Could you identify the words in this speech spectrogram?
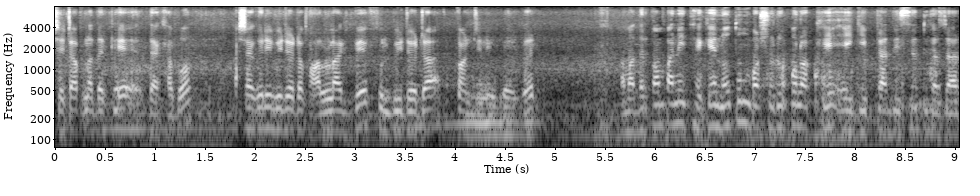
সেটা আপনাদেরকে দেখাবো। আশা করি ভিডিওটা ভালো লাগবে ফুল ভিডিওটা কন্টিনিউ করবেন। আমাদের কোম্পানি থেকে নতুন বছর উপলক্ষে এই গিফটটা দিচ্ছে দু হাজার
